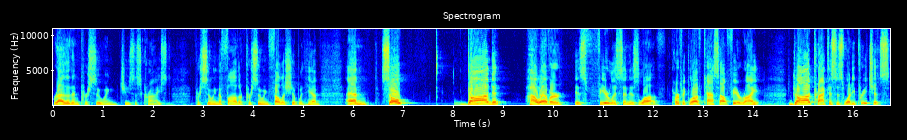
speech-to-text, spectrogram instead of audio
rather than pursuing Jesus Christ, pursuing the Father, pursuing fellowship with Him. And so God, however, is fearless in His love. Perfect love casts out fear, right? God practices what he preaches.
